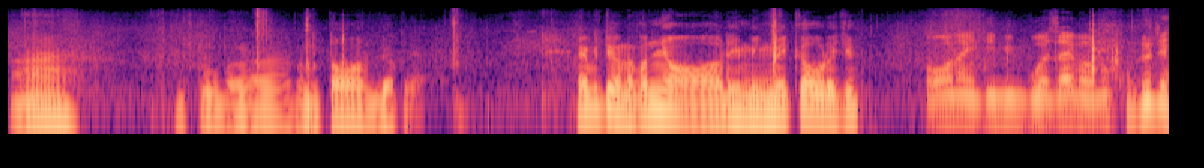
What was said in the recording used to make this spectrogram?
à tu bảo là con to được em cứ tưởng là con nhỏ thì mình mới câu được chứ. To này thì mình bùa dây vào nó không đứt đi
